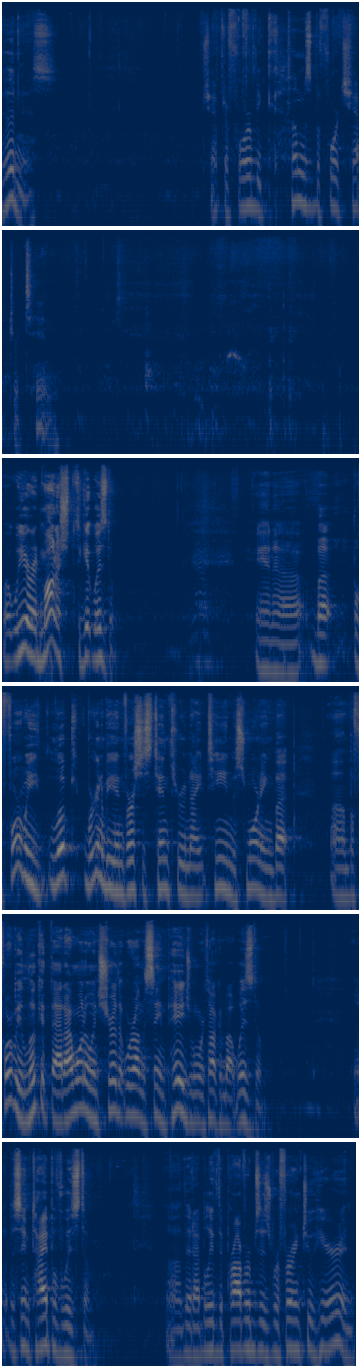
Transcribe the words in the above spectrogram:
Goodness. Chapter 4 becomes before chapter 10. But we are admonished to get wisdom. And uh, but before we look, we're going to be in verses 10 through 19 this morning. But um, before we look at that, I want to ensure that we're on the same page when we're talking about wisdom, uh, the same type of wisdom uh, that I believe the Proverbs is referring to here. And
